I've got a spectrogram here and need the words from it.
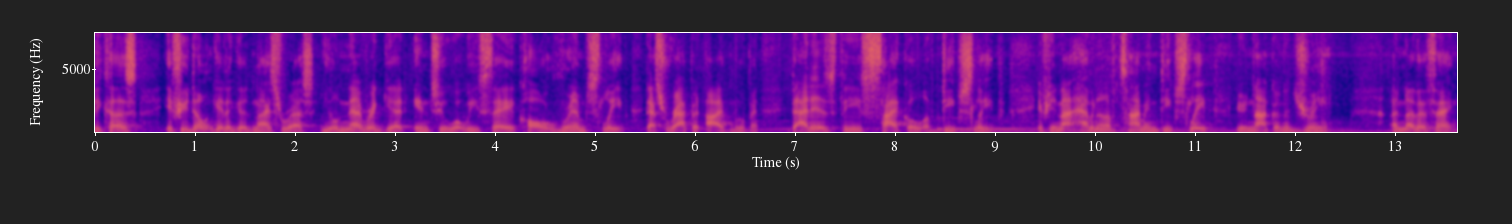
Because if you don't get a good night's rest, you'll never get into what we say called REM sleep. That's rapid eye movement. That is the cycle of deep sleep. If you're not having enough time in deep sleep, you're not going to dream. Another thing,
